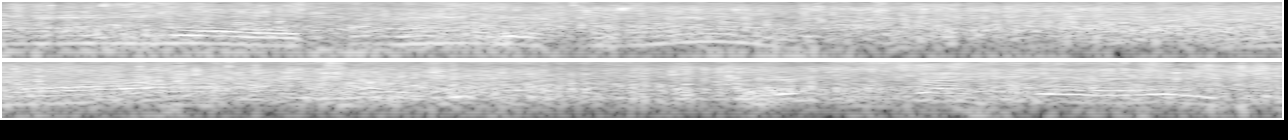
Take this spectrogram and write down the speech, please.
No, it's Angus Wayne. No. There's Frontier 8.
